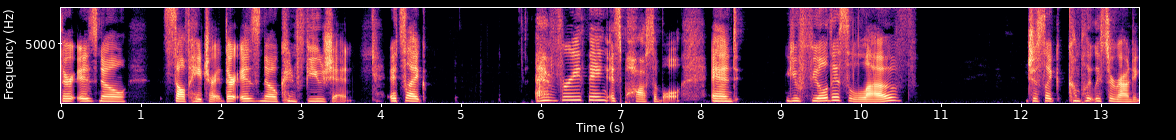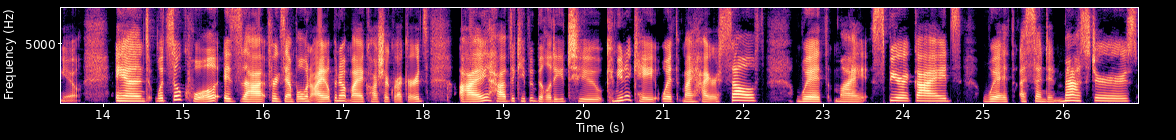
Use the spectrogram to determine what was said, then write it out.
there is no self hatred, there is no confusion. It's like everything is possible. And you feel this love just like completely surrounding you. And what's so cool is that, for example, when I open up my Akashic records, I have the capability to communicate with my higher self, with my spirit guides, with ascendant masters,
